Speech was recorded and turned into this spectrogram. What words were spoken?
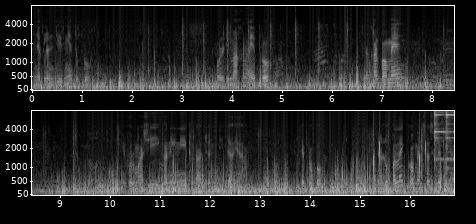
Banyak lendirnya tuh bro. Boleh dimakan nggak ya bro? Silahkan komen informasi ikan ini beracun tidak ya. Oke bro jangan lupa like comment subscribe nya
